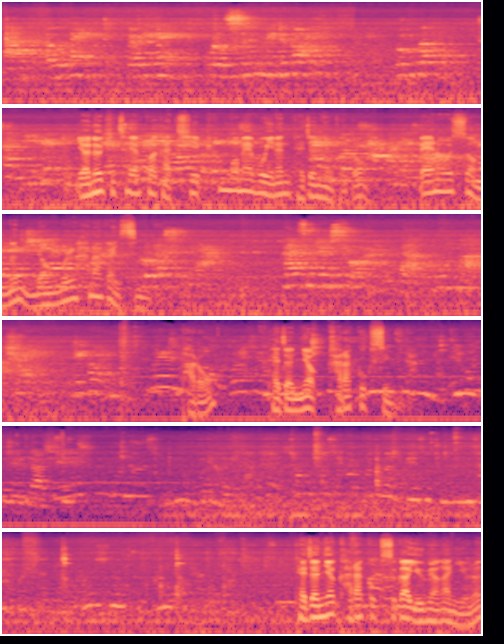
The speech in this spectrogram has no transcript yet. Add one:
at 0838 will soon be departing. 문광 1200 여느 기차역과 같이 평범해 보이는 대전역에도 빼놓을 수 없는 명물 하나가 있습니다. 바로 대전역 가락국수입니다. 대전역 가락국수가 유명한 이유는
